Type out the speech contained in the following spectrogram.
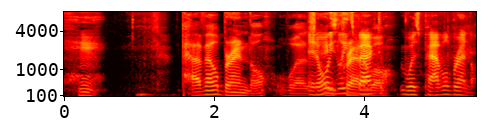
Hmm. Pavel Brendl was It always leads back incredible. to was Pavel Brendl.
